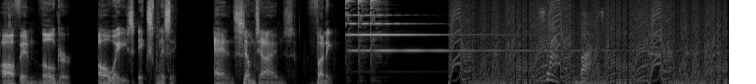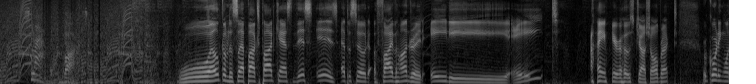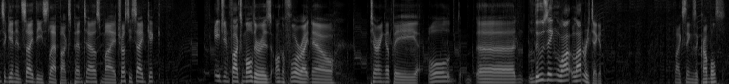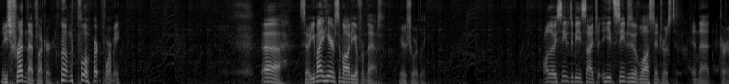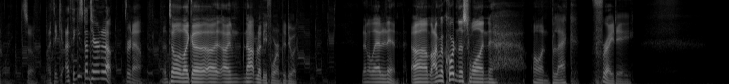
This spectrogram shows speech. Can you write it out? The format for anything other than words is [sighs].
often vulgar, always explicit, and sometimes funny. slap, box, slap, box, Welcome to Slapbox Podcast. This is episode 588. I am your host, Josh Albrecht, recording once again inside the Slapbox penthouse. My trusty sidekick, Agent Fox Mulder, is on the floor right now, tearing up a old uh, losing wa- lottery ticket. Likes things that crumbles. He's shredding that fucker [laughs] on the floor for me. Uh, so you might hear some audio from that here shortly. Although he seems to be side, he seems to have lost interest in that currently. So I think I think he's done tearing it up for now, until like uh, uh, I'm not ready for him to do it. Then I'll add it in. Um, I'm recording this one on Black Friday.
